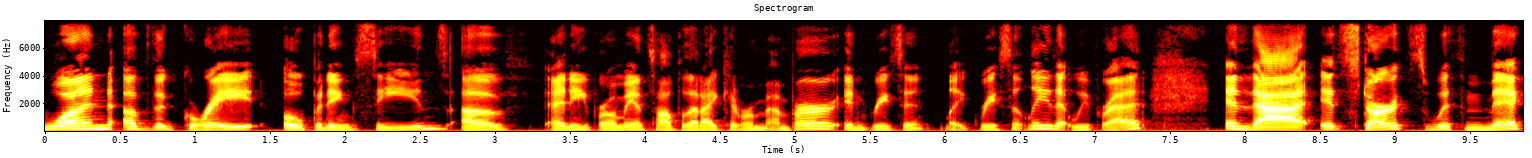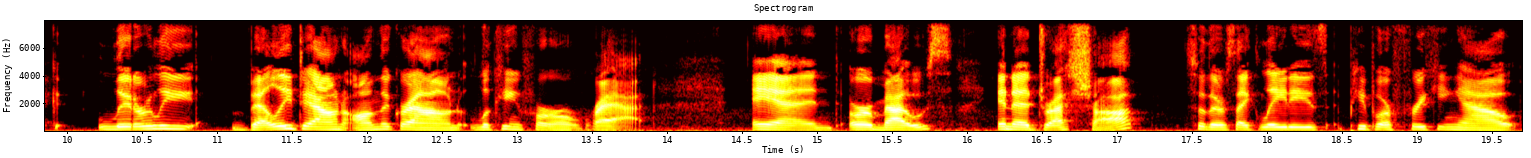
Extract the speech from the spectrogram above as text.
one of the great opening scenes of any romance novel that I can remember in recent like recently that we've read in that it starts with Mick literally belly down on the ground looking for a rat and or a mouse in a dress shop. So there's like ladies, people are freaking out.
